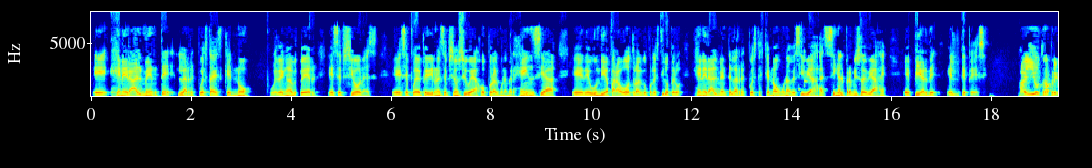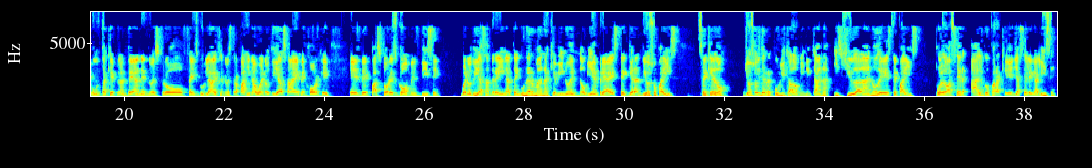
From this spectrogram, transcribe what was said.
Eh, generalmente la respuesta es que no. Pueden haber excepciones. Eh, se puede pedir una excepción si viajó por alguna emergencia eh, de un día para otro, algo por el estilo, pero generalmente la respuesta es que no. Una vez si viaja sin el permiso de viaje, pierde el TPS. Hay otra pregunta que plantean en nuestro Facebook Live, en nuestra página Buenos días AM Jorge, es de Pastores Gómez. Dice, buenos días Andreina, tengo una hermana que vino en noviembre a este grandioso país. Se quedó. Yo soy de República Dominicana y ciudadano de este país. ¿Puedo hacer algo para que ella se legalice?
